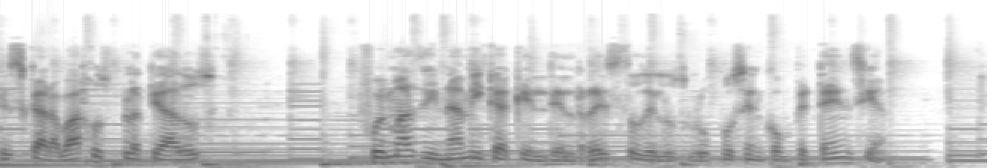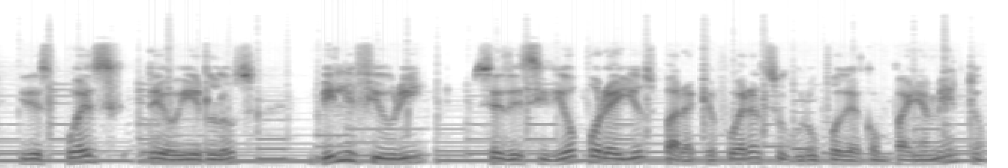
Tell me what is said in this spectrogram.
escarabajos plateados fue más dinámica que el del resto de los grupos en competencia, y después de oírlos, Billy Fury se decidió por ellos para que fueran su grupo de acompañamiento.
